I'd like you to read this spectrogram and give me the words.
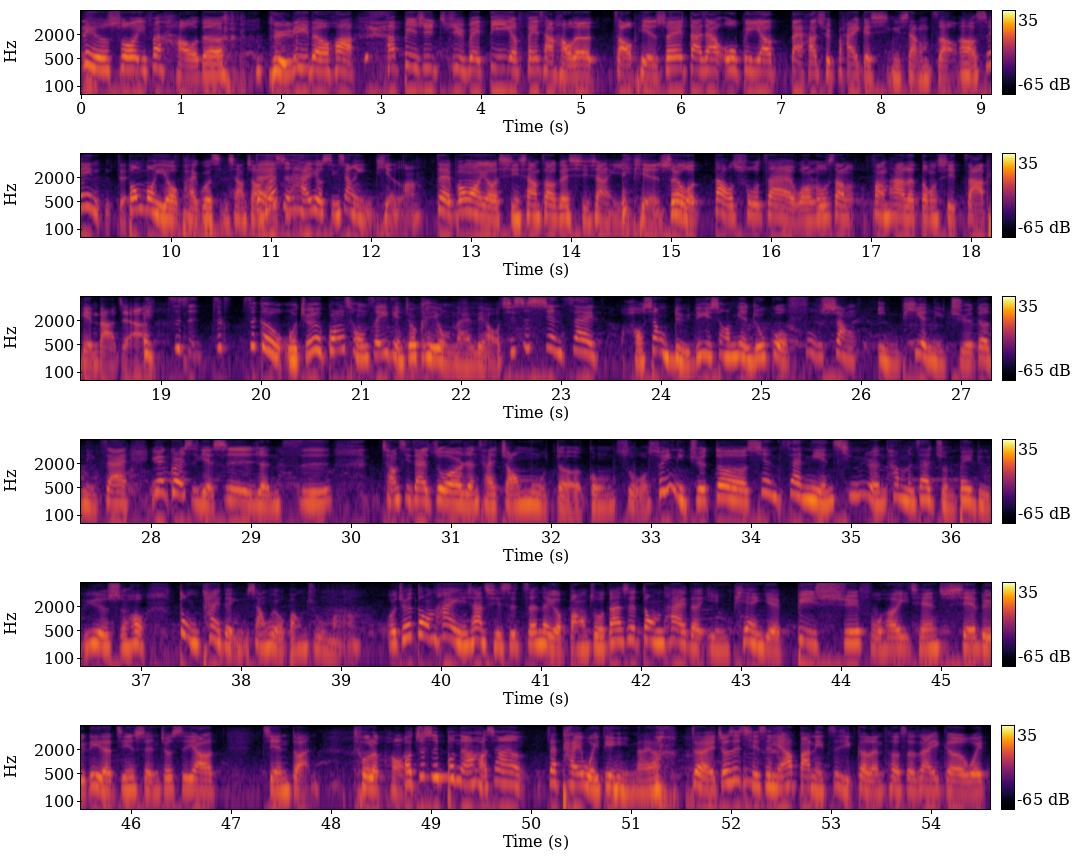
例如说，一份好的 履历的话，他必须具备第一个非常好的照片，所以大家务必要带他去拍一个形象照啊。所以，蹦蹦也有拍过形象照，但是还有形象影片啦。对，蹦蹦有形象照跟形象影片，所以我到处在网络上放他的东西诈骗大家。哎，这是这这个，我觉得光从这一点就可以我们来聊。其实现在。好像履历上面如果附上影片，你觉得你在因为 Grace 也是人资，长期在做人才招募的工作，所以你觉得现在年轻人他们在准备履历的时候，动态的影像会有帮助吗？我觉得动态影像其实真的有帮助，但是动态的影片也必须符合以前写履历的精神，就是要简短。To the point 哦，就是不能好像在拍微电影那样。对，就是其实你要把你自己个人特色在一个微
